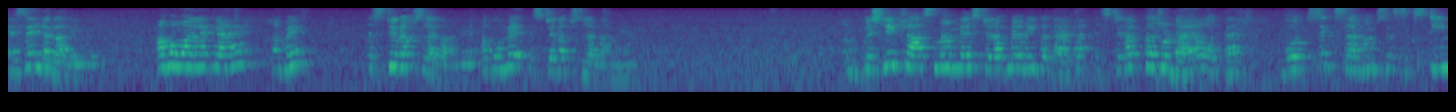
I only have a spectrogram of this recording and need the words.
ऐसे लगा देंगे। अब हमारा क्या है? हमें स्टिरप्स लगाने हैं। अब हमें स्टिरप्स लगाने हैं। पिछली क्लास में हमने स्टिरप में नहीं बताया था। स्टिरप का जो डाया होता है वो सिक्स एम mm से सिक्सटीन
